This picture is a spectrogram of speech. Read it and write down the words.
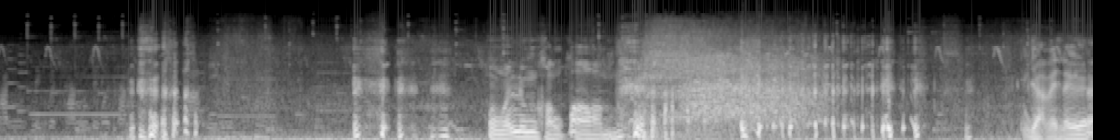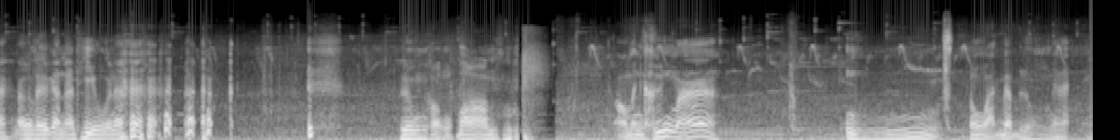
พันเต็มกระชังเต็มกระชังมาเองผมว่าลุงของปลอม อย่าไปซื้อนะ ต้องซื้อกับนาทิวนะ ลุงของปลอม เอามันขึ้นมา อืม ต้องวัดแบบลุงนี่แหละไอ้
